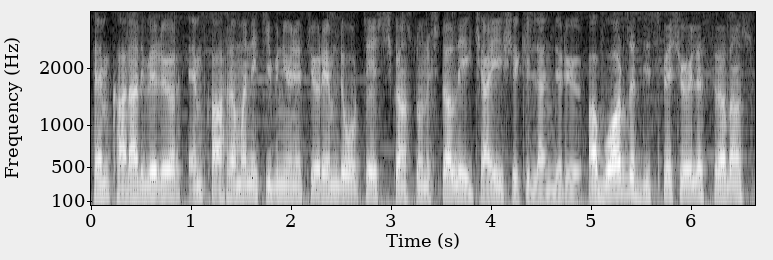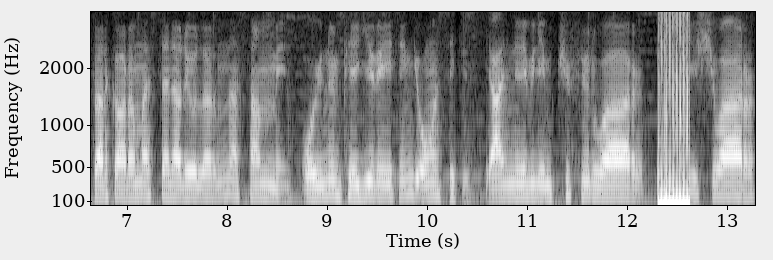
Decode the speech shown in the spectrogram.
hem karar veriyor, hem kahraman ekibini yönetiyor, hem de ortaya çıkan sonuçlarla hikayeyi şekillendiriyor. Ha bu arada Dispatch öyle sıradan süper kahraman senaryolarından sanmayın. Oyunun PEGI ratingi 18. Yani ne bileyim küfür var, iş var.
